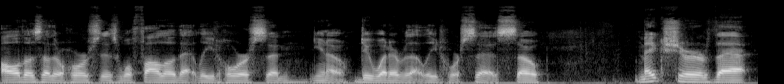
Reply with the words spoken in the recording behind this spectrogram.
all those other horses will follow that lead horse and you know do whatever that lead horse says. So make sure that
